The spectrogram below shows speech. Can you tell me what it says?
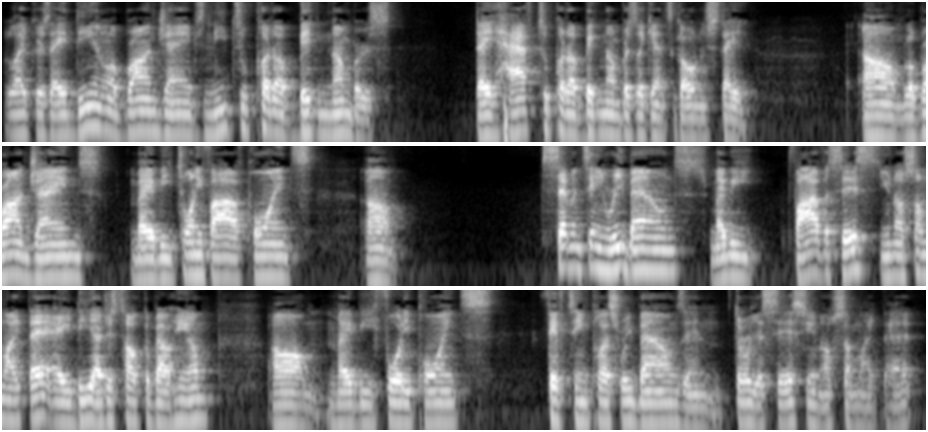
Lakers, AD and LeBron James need to put up big numbers. They have to put up big numbers against Golden State. Um, LeBron James, maybe 25 points, um, 17 rebounds, maybe five assists, you know, something like that. AD, I just talked about him. Um, maybe 40 points, 15 plus rebounds, and three assists, you know, something like that.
